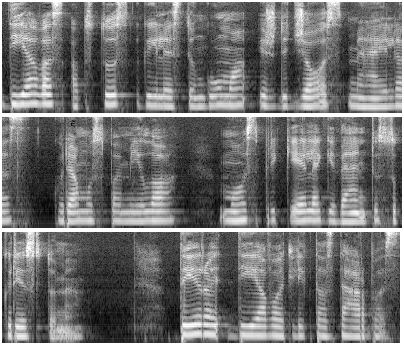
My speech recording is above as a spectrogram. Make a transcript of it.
Dievas apstus gailestingumo iš didžios meilės, kurią mus pamilo, mus prikėlė gyventi su Kristumi. Tai yra Dievo atliktas darbas.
